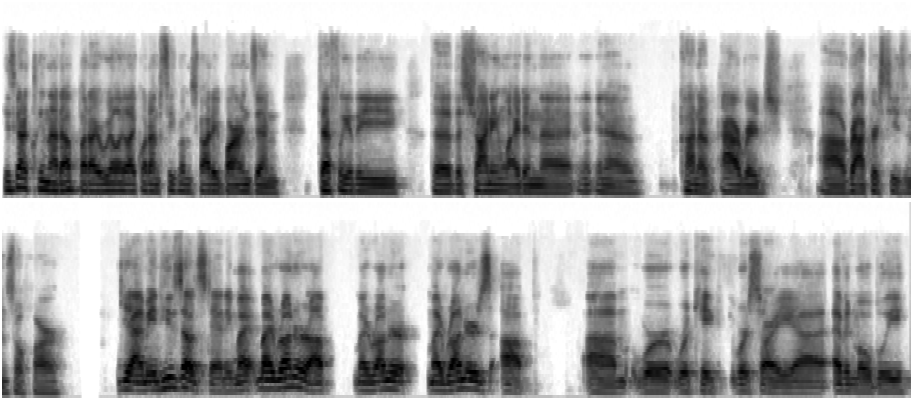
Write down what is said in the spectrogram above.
he's got to clean that up. But I really like what I'm seeing from Scottie Barnes and definitely the the the shining light in the in a kind of average uh, Raptor season so far. Yeah, I mean he's outstanding. My my runner up my runner my runners up um, were were Cade were sorry uh, Evan Mobley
